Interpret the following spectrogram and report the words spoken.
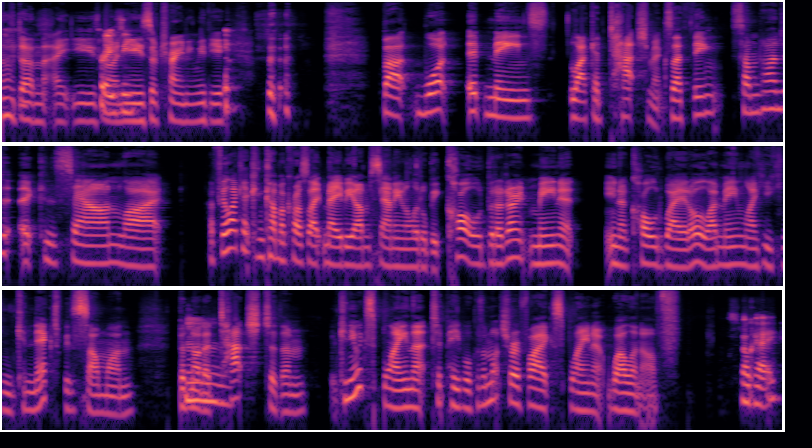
I've done eight years Crazy. nine years of training with you. But what it means like attachment because I think sometimes it can sound like I feel like it can come across like maybe I'm sounding a little bit cold, but I don't mean it in a cold way at all. I mean like you can connect with someone but not mm. attached to them. Can you explain that to people because I'm not sure if I explain it well enough. Okay.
